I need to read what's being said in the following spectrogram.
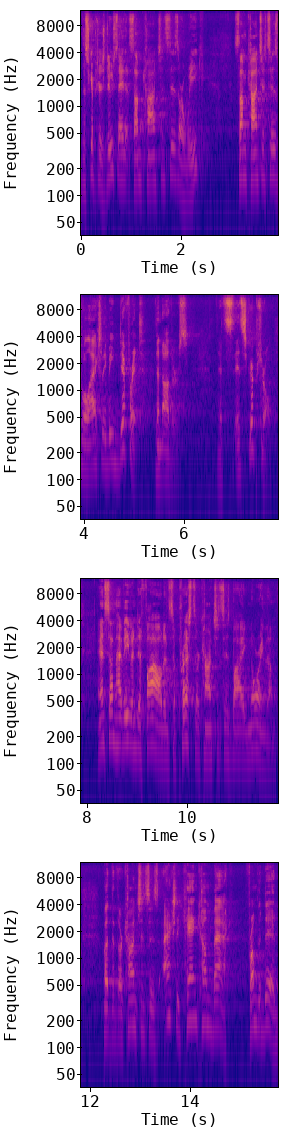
The scriptures do say that some consciences are weak, some consciences will actually be different than others. It's, it's scriptural. And some have even defiled and suppressed their consciences by ignoring them. But that their consciences actually can come back from the dead,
